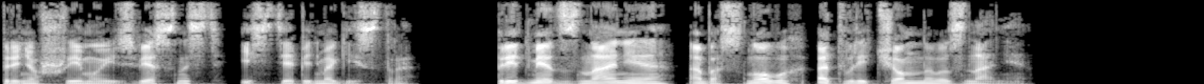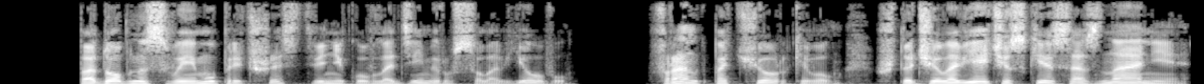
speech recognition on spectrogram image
принесший ему известность и степень магистра. Предмет знания об основах отвлеченного знания. Подобно своему предшественнику Владимиру Соловьеву, Франк подчеркивал, что человеческие сознания,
